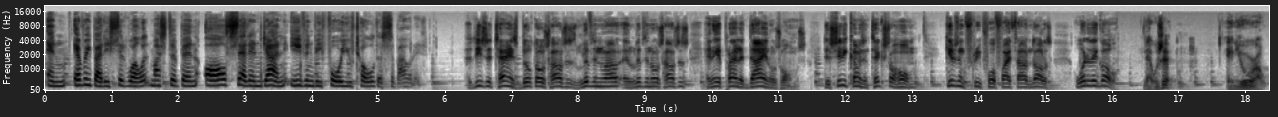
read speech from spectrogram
And everybody said, well, it must have been all said and done even before you told us about it. These Italians built those houses, lived in uh, lived in those houses, and they plan to die in those homes. The city comes and takes the home, gives them three, four, five thousand dollars. Where do they go? That was it. And you were out.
